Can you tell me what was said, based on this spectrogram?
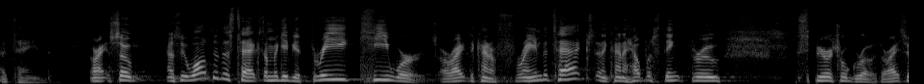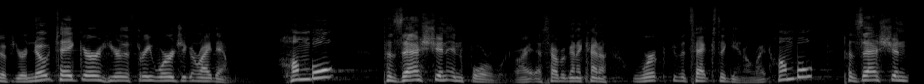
attained. All right, so as we walk through this text, I'm going to give you three key words, all right, to kind of frame the text and to kind of help us think through spiritual growth, all right? So if you're a note taker, here are the three words you can write down humble, possession, and forward, all right? That's how we're going to kind of work through the text again, all right? Humble, possession,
